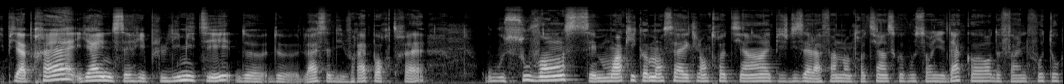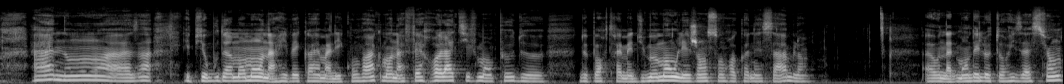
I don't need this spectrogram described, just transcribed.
Et puis après, il y a une série plus limitée de, de là, c'est des vrais portraits où souvent c'est moi qui commençais avec l'entretien et puis je disais à la fin de l'entretien est-ce que vous seriez d'accord de faire une photo? Ah non ah, et puis au bout d'un moment on arrivait quand même à les convaincre mais on a fait relativement peu de, portraits. Mais du moment où les gens sont reconnaissables euh, on a demandé l'autorisation.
